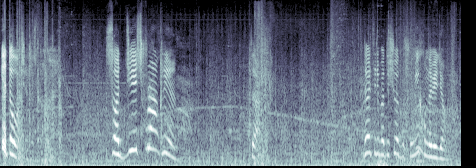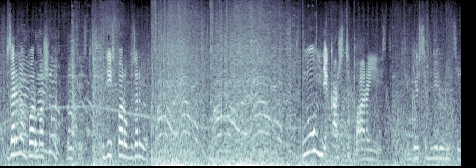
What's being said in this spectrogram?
Это очень жестоко. Садись, Франклин. Так. Давайте, ребят, еще одну шумиху наведем. Взорвем пару машинок полицейских. Надеюсь, пару взорвет. Ну, мне кажется, пара есть. Фига себе, двери улетели.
